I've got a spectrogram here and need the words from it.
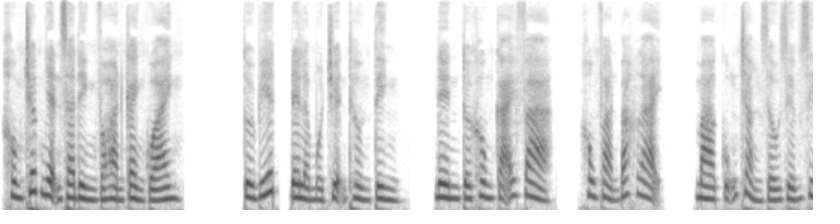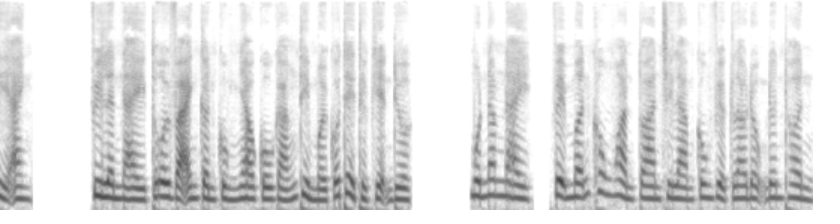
không chấp nhận gia đình và hoàn cảnh của anh. Tôi biết đây là một chuyện thường tình, nên tôi không cãi vả, không phản bác lại, mà cũng chẳng giấu giếm gì anh. Vì lần này tôi và anh cần cùng nhau cố gắng thì mới có thể thực hiện được. Một năm này vệ mẫn không hoàn toàn chỉ làm công việc lao động đơn thuần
